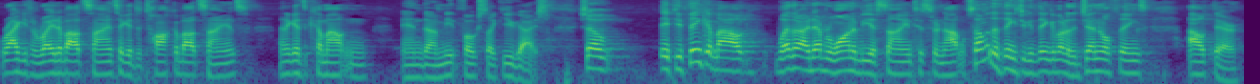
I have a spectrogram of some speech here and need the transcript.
where I get to write about science, I get to talk about science, and I get to come out and, and uh, meet folks like you guys. So if you think about whether I'd ever want to be a scientist or not, some of the things you can think about are the general things out there.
